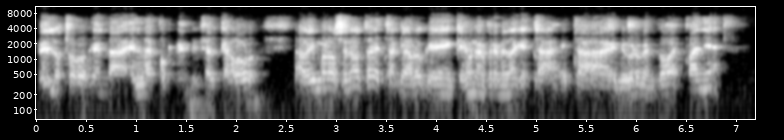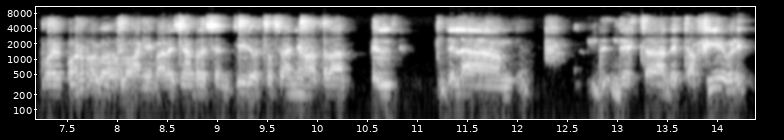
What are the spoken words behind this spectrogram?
ven los toros en la, en la época que empieza el calor. Ahora mismo no se nota, está claro que, que es una enfermedad que está, está yo creo que en toda España. Pues bueno, los, los animales se han resentido estos años atrás del- de la de, de esta de esta fiebre.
